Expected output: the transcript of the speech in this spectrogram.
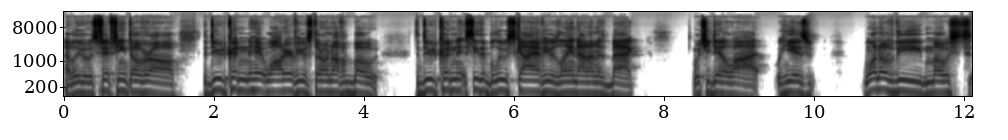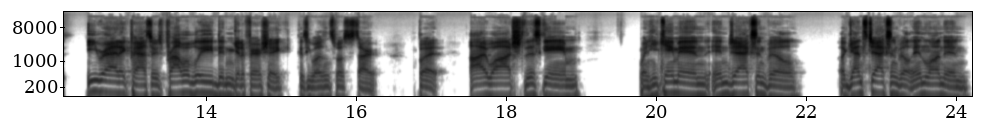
I believe it was 15th overall. The dude couldn't hit water if he was thrown off a boat. The dude couldn't see the blue sky if he was laying down on his back, which he did a lot. He is one of the most erratic passers. Probably didn't get a fair shake because he wasn't supposed to start. But I watched this game when he came in in Jacksonville against Jacksonville in London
